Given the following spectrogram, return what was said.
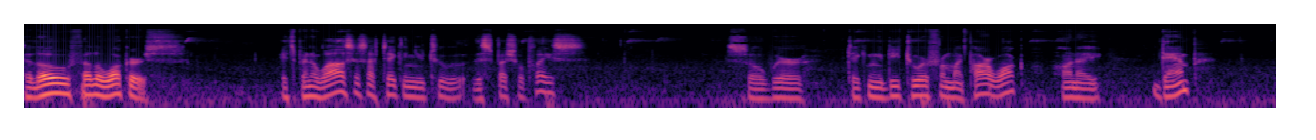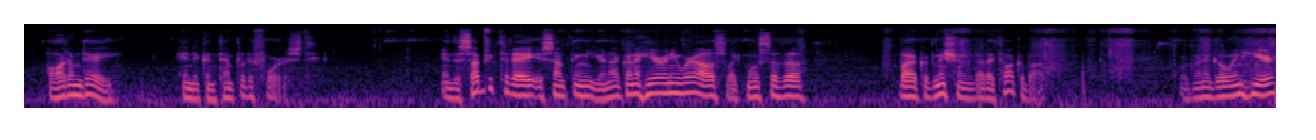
Hello, fellow walkers. It's been a while since I've taken you to this special place. So we're taking a detour from my power walk on a damp autumn day in the contemplative forest. And the subject today is something you're not going to hear anywhere else, like most of the biocognition that I talk about. We're going to go in here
